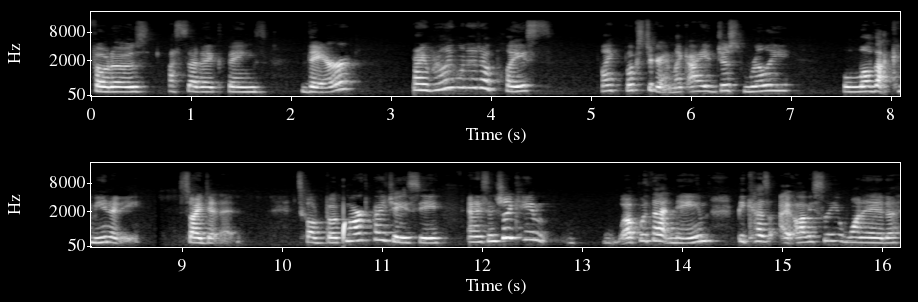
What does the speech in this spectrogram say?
photos, aesthetic things there. But I really wanted a place like Bookstagram. Like I just really love that community. So I did it. It's called Bookmarked by Jaycie, and I essentially came up with that name because I obviously wanted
